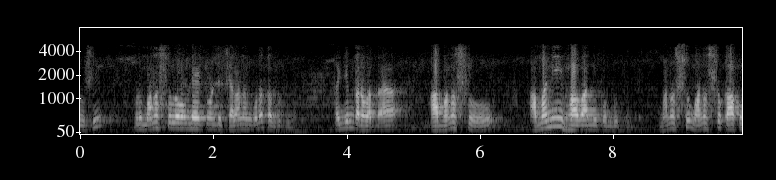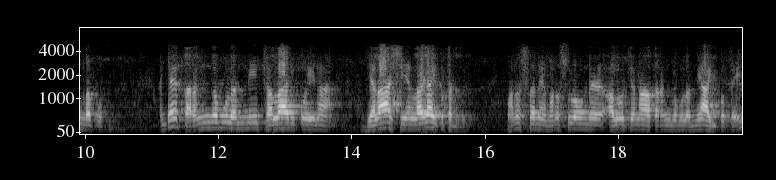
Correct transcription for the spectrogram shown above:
చూసి ఇప్పుడు మనస్సులో ఉండేటువంటి చలనం కూడా తగ్గుతుంది. తగ్గిన తర్వాత ఆ మనస్సు అమనీభావాన్ని పొందుతుంది. మనస్సు మనస్సు కాకుండా పోతుంది. అంటే తరంగములన్నీ చల్లారిపోయిన జలాశయంలాగా అయిపోతాడు మనస్సు అనే మనస్సులో ఉండే ఆలోచన తరంగములన్నీ ఆగిపోతాయి.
